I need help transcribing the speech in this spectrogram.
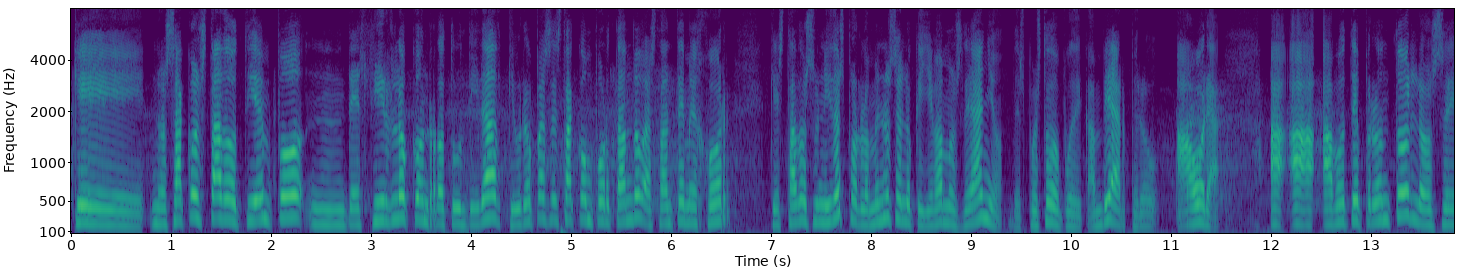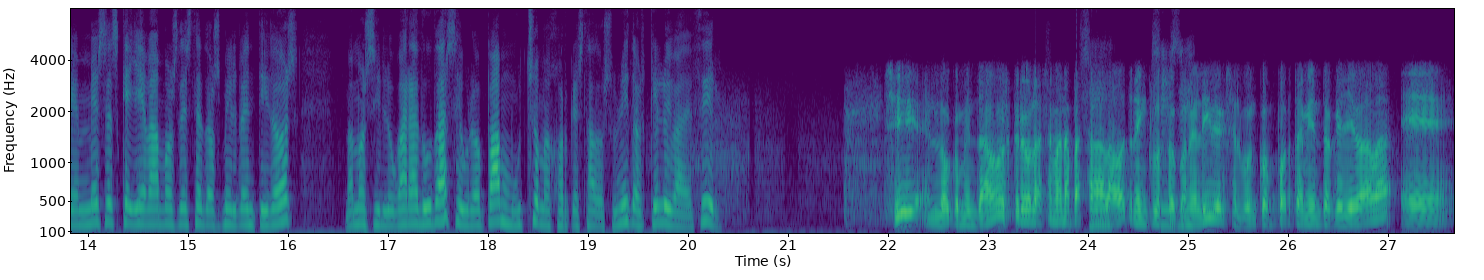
que nos ha costado tiempo mm, decirlo con rotundidad, que Europa se está comportando bastante mejor que Estados Unidos, por lo menos en lo que llevamos de año. Después todo puede cambiar, pero ahora, a, a- a bote pronto, los eh, meses que llevamos de este 2022, vamos, sin lugar a dudas, Europa mucho mejor que Estados Unidos. ¿Quién lo iba a decir? Sí, lo comentábamos creo la semana pasada, Sí, la otra, incluso sí, con el IBEX, el buen comportamiento que llevaba. Eh,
